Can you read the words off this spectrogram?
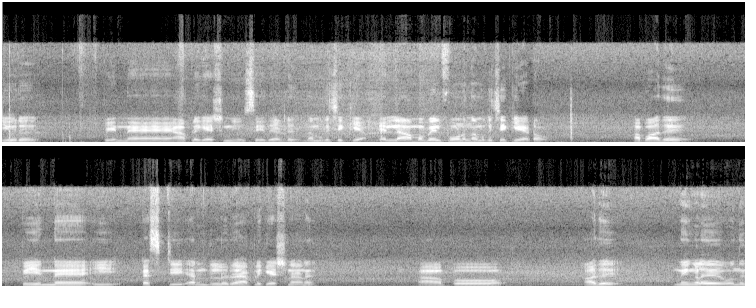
ഈ ഒരു പിന്നെ ആപ്ലിക്കേഷൻ യൂസ് ചെയ്തിട്ട് നമുക്ക് ചെക്ക് ചെയ്യാം. എല്ലാ മൊബൈൽ ഫോണും നമുക്ക് ചെക്ക് ചെയ്യാം കേട്ടോ. അപ്പോൾ അത് പിന്നെ ഈ ടെസ്റ്റ് പറഞ്ഞിട്ടുള്ളൊരു ആപ്ലിക്കേഷനാണ് അപ്പോൾ അത് നിങ്ങൾ ഒന്ന്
